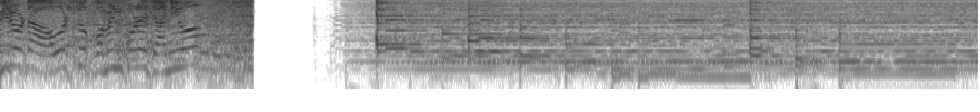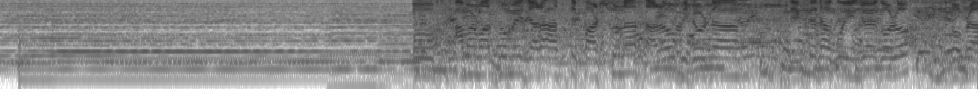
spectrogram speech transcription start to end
ভিডিওটা অবশ্য কমেন্ট করে জানিও। আমার মাধ্যমে যারা আসতে পারছ না, তারাও ভিডিওটা দেখতে থাকো এনজয় করো। তোমরা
